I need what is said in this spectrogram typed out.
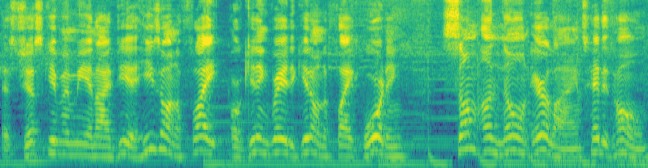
has just given me an idea. He's on a flight or getting ready to get on the flight boarding some unknown airlines headed home.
